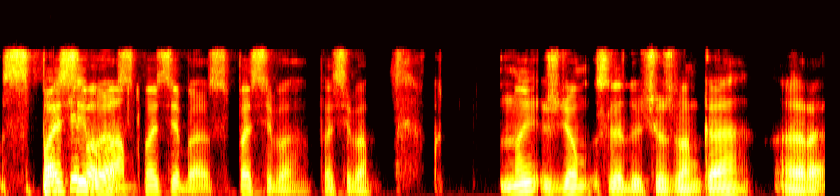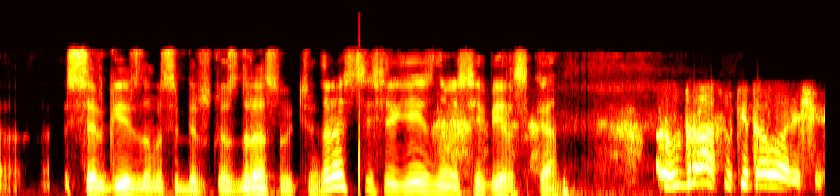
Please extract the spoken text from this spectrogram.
Спасибо, Спасибо вам. спасибо, спасибо, спасибо. Мы ждем следующего звонка. Сергей из Новосибирска. Здравствуйте. Здравствуйте, Сергей из Новосибирска. Здравствуйте, товарищи.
